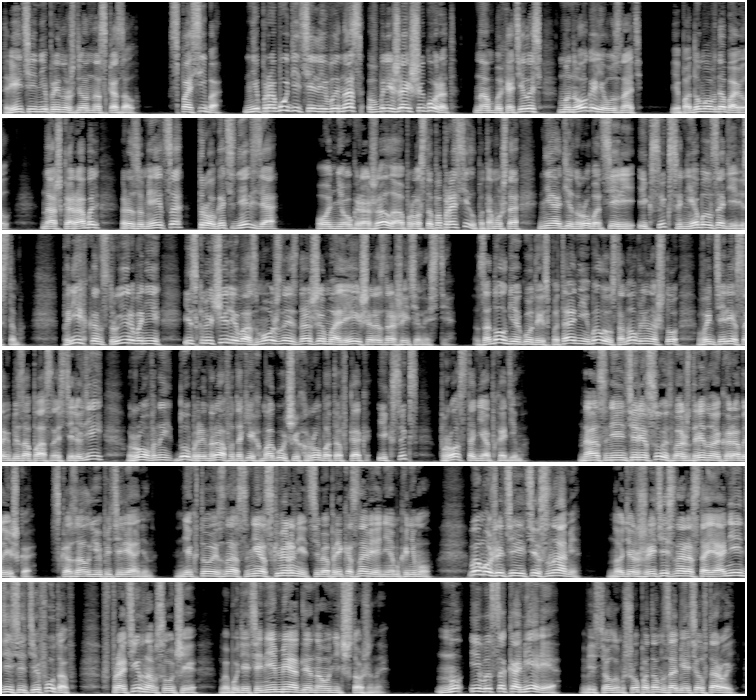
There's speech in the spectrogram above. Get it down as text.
Третий непринужденно сказал «Спасибо. Не проводите ли вы нас в ближайший город? Нам бы хотелось многое узнать». И, подумав, добавил «Наш корабль, разумеется, трогать нельзя». Он не угрожал, а просто попросил, потому что ни один робот серии XX не был задиристым. При их конструировании исключили возможность даже малейшей раздражительности. За долгие годы испытаний было установлено, что в интересах безопасности людей ровный, добрый нрав у таких могучих роботов, как XX, просто необходим. «Нас не интересует ваш дряной кораблишка», — сказал юпитерианин. Никто из нас не осквернит себя прикосновением к нему. Вы можете идти с нами, но держитесь на расстоянии десяти футов. В противном случае вы будете немедленно уничтожены. Ну и высокомерие, веселым шепотом заметил второй.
